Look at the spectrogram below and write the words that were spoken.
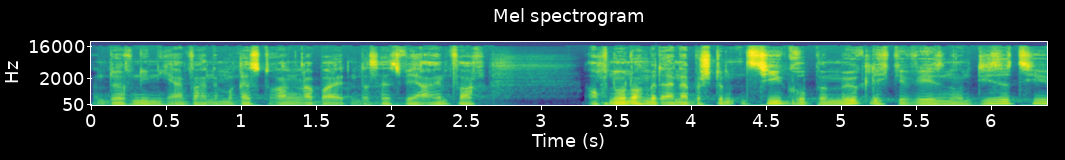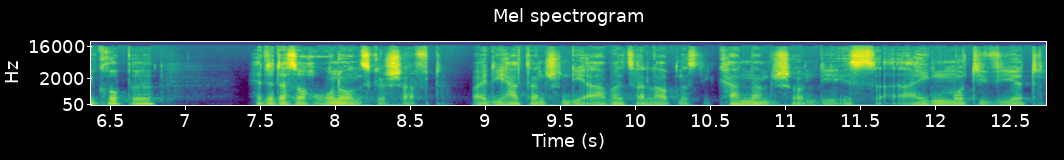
dann dürfen die nicht einfach in einem Restaurant arbeiten. Das heißt, wäre einfach auch nur noch mit einer bestimmten Zielgruppe möglich gewesen. Und diese Zielgruppe hätte das auch ohne uns geschafft, weil die hat dann schon die Arbeitserlaubnis, die kann dann schon, die ist eigenmotiviert.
